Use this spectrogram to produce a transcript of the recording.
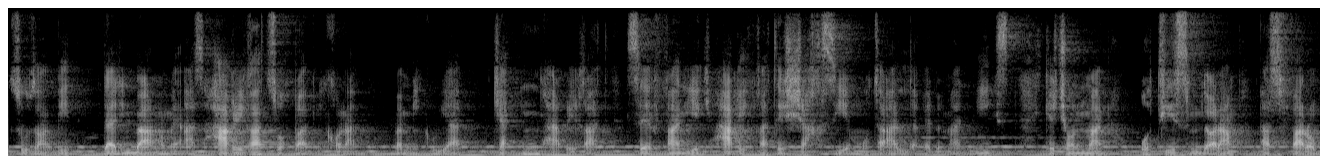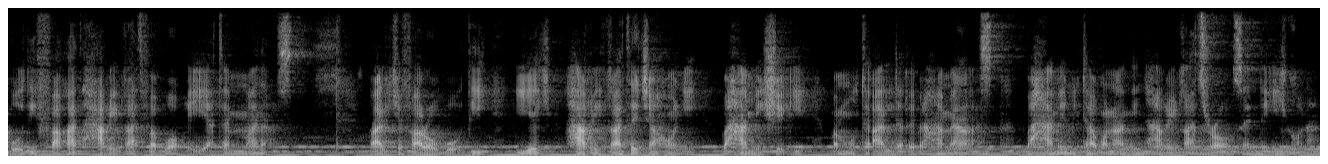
سوزان وید در این برنامه از حقیقت صحبت می کند و می‌گوید که این حقیقت صرفا یک حقیقت شخصی متعلقه به من نیست که چون من اوتیسم دارم پس فرابودی فقط حقیقت و واقعیت من است. بلکه فرابودی یک حقیقت جهانی و همیشگی و متعلقه به همه است و همه می توانند این حقیقت را زندگی کنند.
